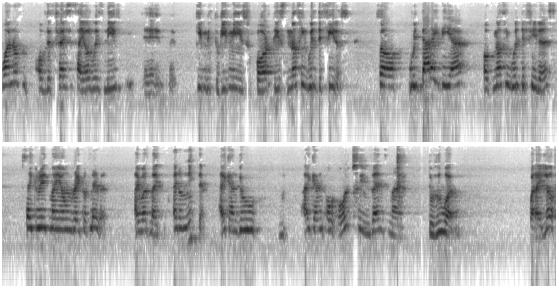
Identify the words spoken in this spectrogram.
one of of the phrases I always leave uh, give me, to give me support is nothing will defeat us. So with that idea of nothing will defeat us, so I create my own record label. I was like, I don't need them. I can do, I can also invent my to do what what I love.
